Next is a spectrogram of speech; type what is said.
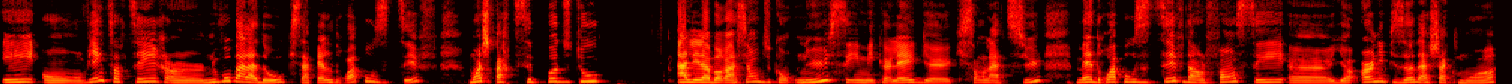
et on vient de sortir un nouveau balado qui s'appelle Droit positif. Moi, je participe pas du tout à l'élaboration du contenu, c'est mes collègues euh, qui sont là-dessus. Mais droit positif, dans le fond, c'est euh, il y a un épisode à chaque mois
